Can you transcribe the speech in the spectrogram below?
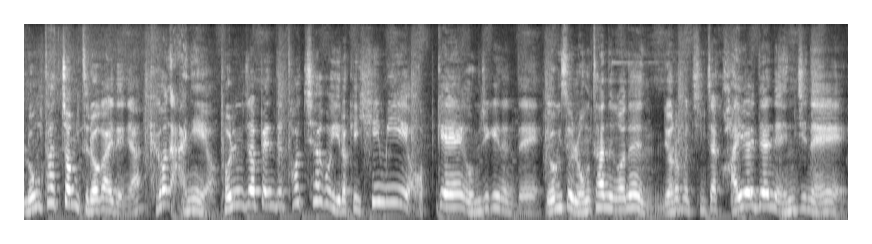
롱타점 들어가야 되냐? 그건 아니에요. 볼린저 밴드 터치하고 이렇게 힘이 없게 움직이는데 여기서 롱 타는 거는 여러분 진짜 과열된 엔진에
